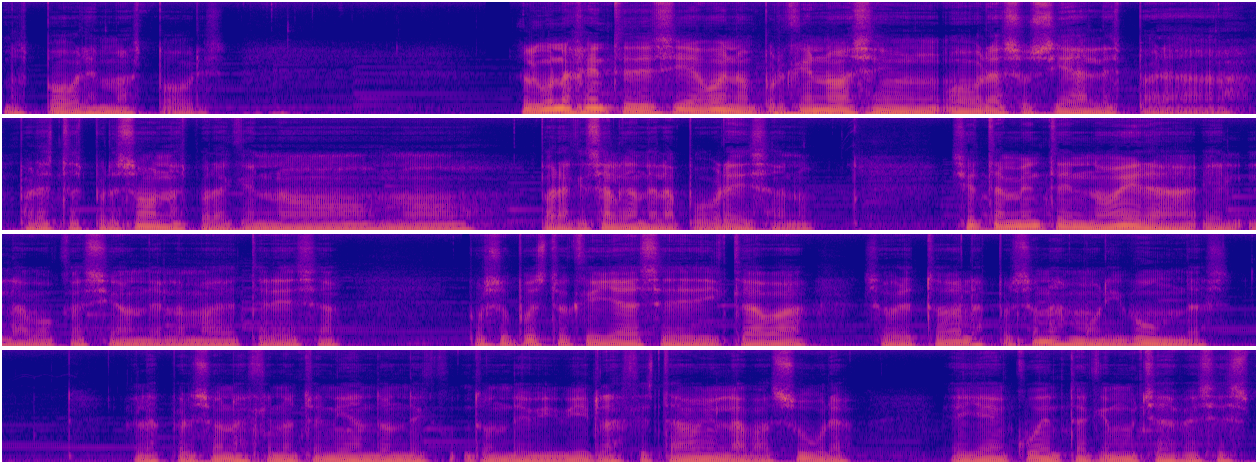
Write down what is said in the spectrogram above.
Los pobres más pobres. Alguna gente decía, bueno, ¿por qué no hacen obras sociales para, para estas personas, para que no, no, para que salgan de la pobreza, ¿no? Ciertamente no era la vocación de la Madre Teresa. Por supuesto que ella se dedicaba sobre todo a las personas moribundas, a las personas que no tenían dónde, dónde vivir, las que estaban en la basura. Ella cuenta que muchas veces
